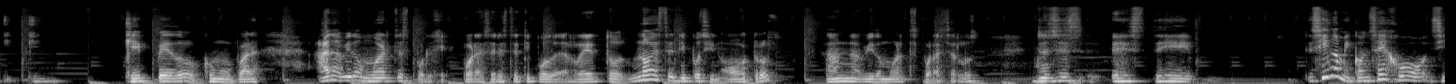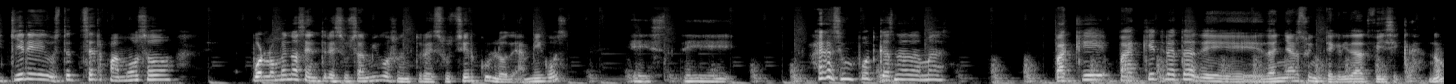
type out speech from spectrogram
qué pedo como para... Han habido muertes por, por hacer este tipo de retos, no este tipo, sino otros. Han habido muertes por hacerlos. Entonces, este... Siga mi consejo, si quiere usted ser famoso, por lo menos entre sus amigos o entre su círculo de amigos, este, hágase un podcast nada más. ¿Para qué, ¿Para qué trata de dañar su integridad física? ¿No?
